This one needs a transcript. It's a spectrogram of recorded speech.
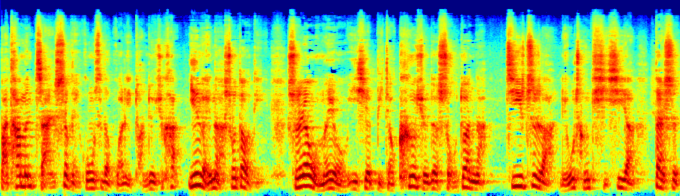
把他们展示给公司的管理团队去看。因为呢，说到底，虽然我们有一些比较科学的手段呢、机制啊、流程体系啊，但是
